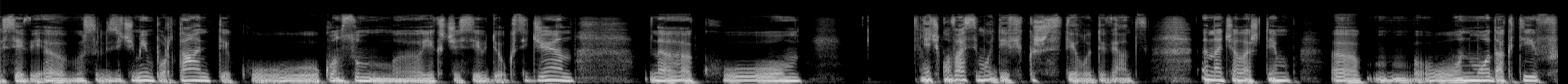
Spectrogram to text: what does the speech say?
să le zicem, importante, cu consum excesiv de oxigen, cu deci cumva se modifică și stilul de viață. În același timp, un mod activ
